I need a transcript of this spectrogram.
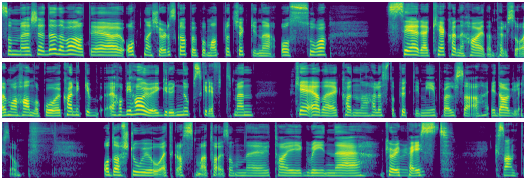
som skjedde, det var at jeg åpna kjøleskapet på matplatkjøkkenet, og så ser jeg hva kan jeg ha i den pølsa. Jeg må ha noe ikke, Vi har jo ei grunnoppskrift, men hva er det jeg kan ha lyst til å putte i min pølse i dag, liksom? Og da sto jo et glass med thai, sånn eh, thai green eh, curry paste. Ikke sant?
